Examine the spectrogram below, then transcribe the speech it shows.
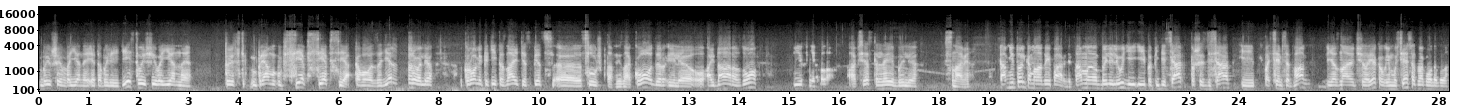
бывшие военные. Это были и действующие военные. То есть прям все-все-все, кого задерживали, кроме каких-то, знаете, спецслужб, э, там, не знаю, Кодер или Айдар, Азов, их не было. А все остальные были с нами. Там не только молодые парни, там э, были люди и по 50, по 60, и по 72. Я знаю человека, ему 72 года было.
